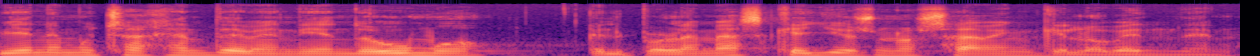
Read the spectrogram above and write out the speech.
Viene mucha gente vendiendo humo, el problema es que ellos no saben que lo venden.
